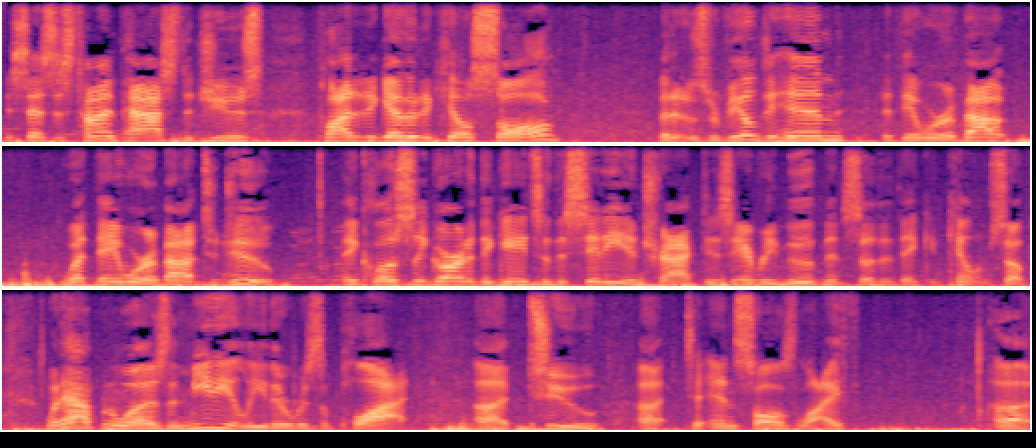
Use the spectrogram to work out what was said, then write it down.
It says, As time passed, the Jews plotted together to kill Saul but it was revealed to him that they were about what they were about to do. They closely guarded the gates of the city and tracked his every movement so that they could kill him. So what happened was immediately there was a plot uh, to uh, to end Saul's life. Uh,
